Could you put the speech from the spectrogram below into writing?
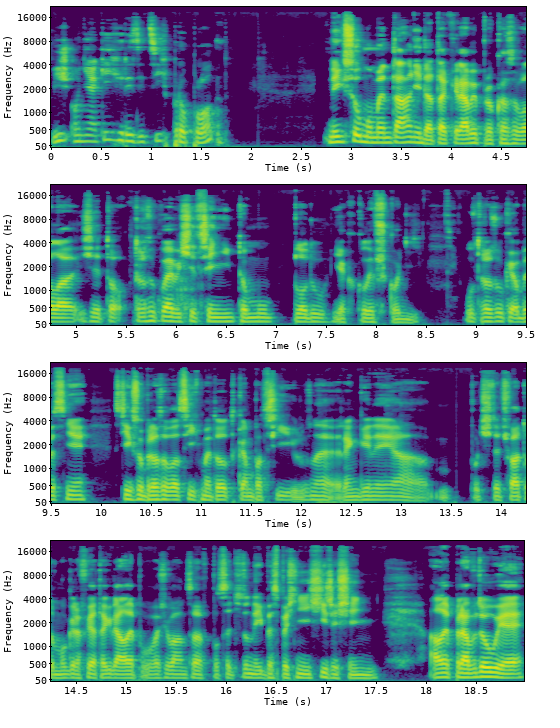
Víš o nějakých rizicích pro plod? Nejsou momentálně data, která by prokazovala, že to ultrazvukové vyšetření tomu plodu jakkoliv škodí. Ultrazvuk je obecně z těch zobrazovacích metod, kam patří různé renginy a počítačová tomografie a tak dále, považován za v podstatě to nejbezpečnější řešení. Ale pravdou je,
